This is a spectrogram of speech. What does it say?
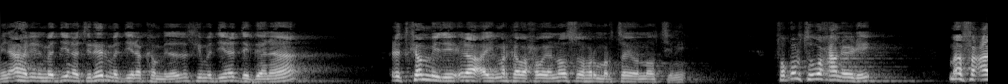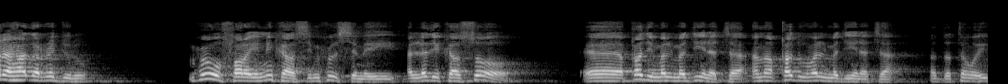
min ahli lmadiinati reer madiine ka mida dadkii madiine degganaa cid ka midii ilaa ay marka waxaweye noo soo hormartay oo noo timi. Fa qultu waxaan idhi maa facala hada arajulu muxuu falay ninkaasi muxuu sameeyey alladii kaasoo qadima almadiinata ama qaduma almadiinata hadda tan waa ii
